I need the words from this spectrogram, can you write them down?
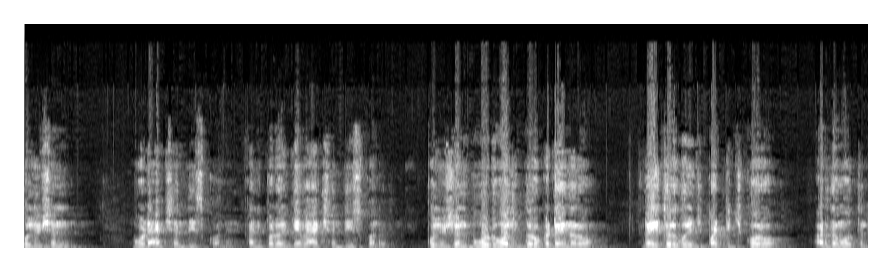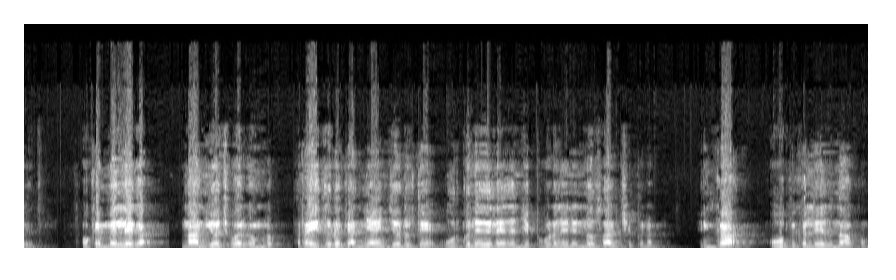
పొల్యూషన్ బోర్డు యాక్షన్ తీసుకోవాలి కానీ ఇప్పటివరకు ఏం యాక్షన్ తీసుకోలేదు. పొల్యూషన్ బోర్డు వాళ్ళు ఇద్దరు ఒకటైనరో రైతుల గురించి పట్టించుకోరో అర్థమవుతలేదు. ఒక ఎమ్మెల్యేగా నా నియోజకవర్గంలో రైతులకు అన్యాయం జరిగితే ఊరుకునేది లేదని చెప్పి కూడా నేను ఎన్నోసార్లు చెప్పినాను. ఇంకా ఓపిక లేదు నాకు.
